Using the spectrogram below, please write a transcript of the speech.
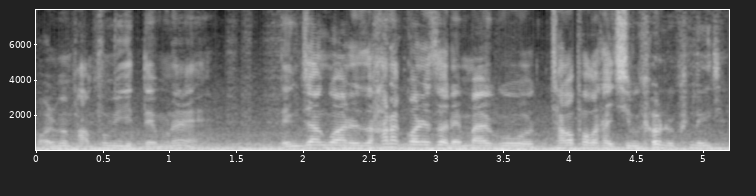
얼면 반품이기 때문에 냉장고 안에서 하나 꺼내서 랩 말고 작업하고 다시 집어넣고 냉장,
